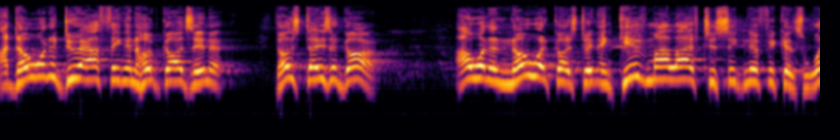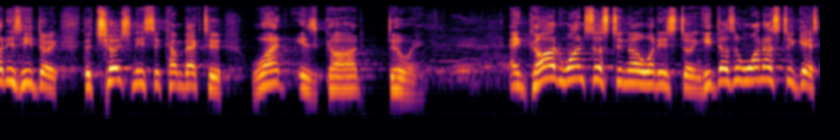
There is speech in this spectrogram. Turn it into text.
I don't want to do our thing and hope God's in it. Those days are gone. I want to know what God's doing and give my life to significance. What is He doing? The church needs to come back to what is God doing? And God wants us to know what He's doing. He doesn't want us to guess.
